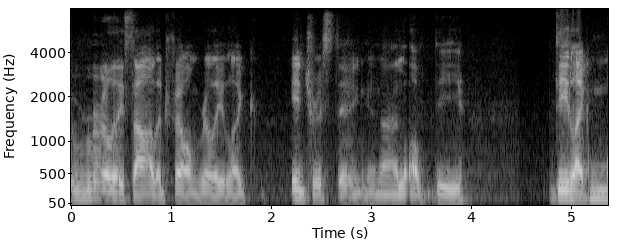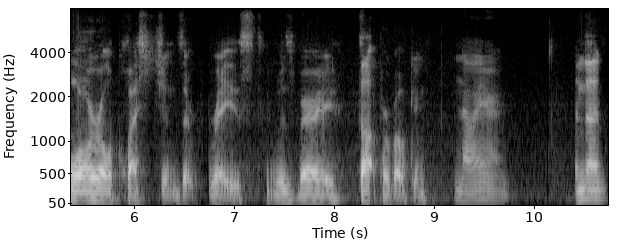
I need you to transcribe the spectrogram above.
really solid film, really like interesting, and I love the the like moral questions it raised. It was very thought provoking. Now, Aaron, And then,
